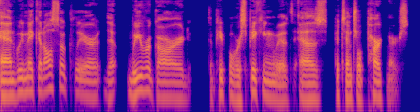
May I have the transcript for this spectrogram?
And we make it also clear that we regard the people we're speaking with as potential partners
